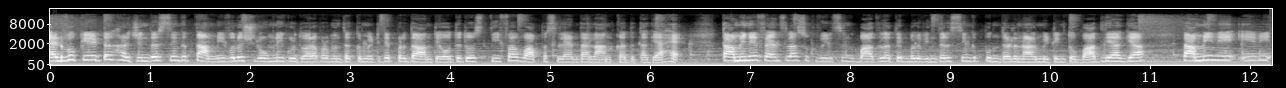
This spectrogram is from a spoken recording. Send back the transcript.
ਐਡਵੋਕੇਟ ਹਰਜਿੰਦਰ ਸਿੰਘ ਧਾਮੀ ਵੱਲੋਂ ਸ਼੍ਰੋਮਣੀ ਗੁਰਦੁਆਰਾ ਪ੍ਰਬੰਧਕ ਕਮੇਟੀ ਦੇ ਪ੍ਰਧਾਨ ਦੇ ਅਹੁਦੇ ਤੋਂ ਅਸਤੀਫਾ ਵਾਪਸ ਲੈਣ ਦਾ ਐਲਾਨ ਕਰ ਦਿੱਤਾ ਗਿਆ ਹੈ। ਧਾਮੀ ਨੇ ਫੈਸਲਾ ਸੁਖਵੀਰ ਸਿੰਘ ਬਾਦਲ ਅਤੇ ਬਲਵਿੰਦਰ ਸਿੰਘ ਭੁੰਦੜ ਨਾਲ ਮੀਟਿੰਗ ਤੋਂ ਬਾਅਦ ਲਿਆ ਗਿਆ। ਧਾਮੀ ਨੇ ਇਹ ਵੀ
